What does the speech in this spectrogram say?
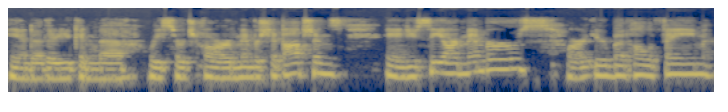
And uh, there you can uh, research our membership options. And you see our members, our Earbud Hall of Fame.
